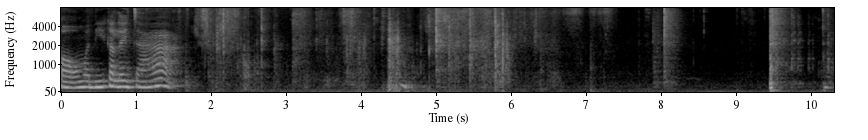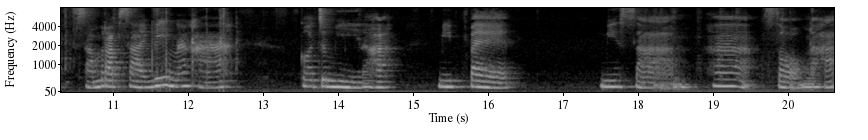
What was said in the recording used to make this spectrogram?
ของวันนี้กันเลยจ้าสำหรับสายวิ่งนะคะ ก็จะมีนะคะ มีแปดมีสา สองนะคะ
